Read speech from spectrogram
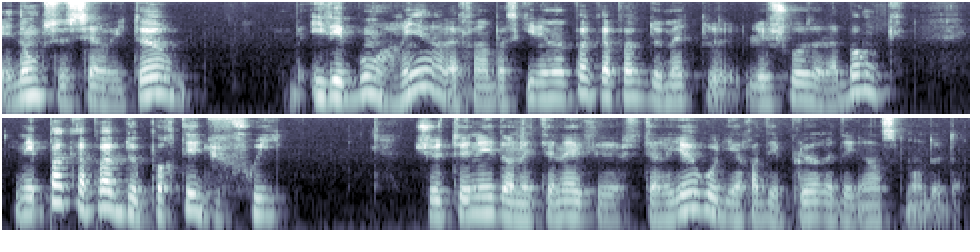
Et donc ce serviteur, il est bon à rien à la fin, parce qu'il n'est même pas capable de mettre les choses à la banque. Il n'est pas capable de porter du fruit. Je tenais dans les ténèbres extérieures où il y aura des pleurs et des grincements dedans.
